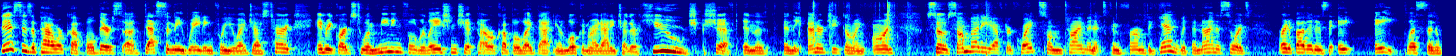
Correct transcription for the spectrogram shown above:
This is a power couple. There's a destiny waiting for you, I just heard, in regards to a meaningful relationship power couple like that. You're looking right at each other. Huge shift in the in the energy going on. So somebody after quite some time, and it's confirmed again with the Nine of Swords, right above it is the Eight eight plus the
